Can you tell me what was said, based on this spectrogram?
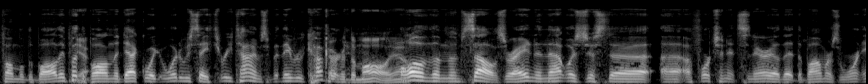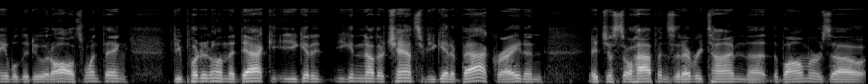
fumbled the ball. They put the ball on the deck. What, what do we say? Three times, but they recovered, recovered them all. Yeah. all of them themselves, right? And that was just a, a, fortunate scenario that the Bombers weren't able to do it all. It's one thing if you put it on the deck, you get a, you get another chance if you get it back, right? And it just so happens that every time the the Bombers uh,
